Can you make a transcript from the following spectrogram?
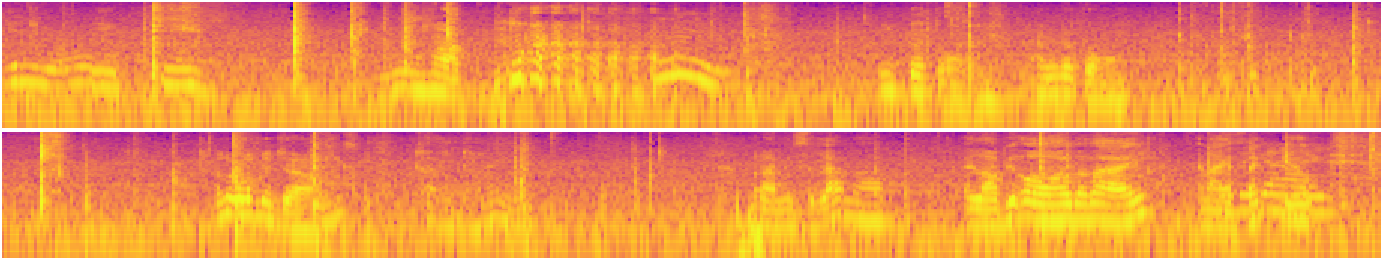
Yun yun. Mm, mm. Mm, harap. Mm. Ang totoo. Ang totoo. Ano ulam niyo dyan? Kain tayo. Maraming salamat. I love you all. Bye-bye. And I Bye-bye, thank you. guys.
